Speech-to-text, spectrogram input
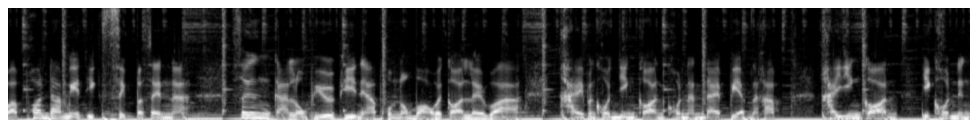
วัพพอนดาเมจอีก10%นะ ซึ่งการลง PVP เนี่ยผมต้องบอกไว้ก่อนเลยว่า ใครเป็นคนยิงก่อนคนนั้นได้เปรียบนะครับ ใครยิงก่อนอีกคนหนึ่ง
